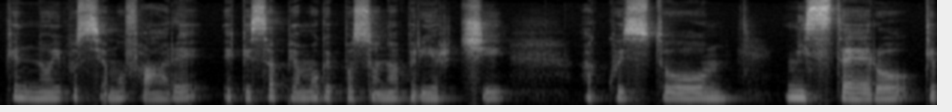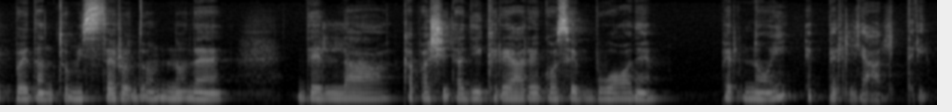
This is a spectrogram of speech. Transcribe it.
che noi possiamo fare e che sappiamo che possono aprirci a questo mistero, che poi tanto mistero non è, della capacità di creare cose buone per noi e per gli altri.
